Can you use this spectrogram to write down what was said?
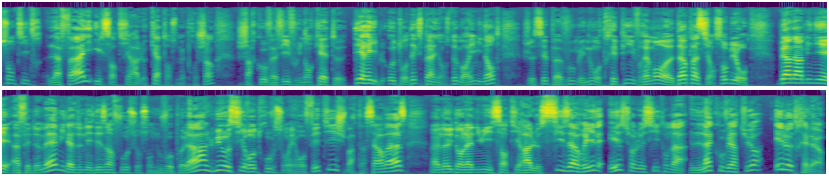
Son titre, La Faille, il sortira le 14 mai prochain. Charcot va vivre une enquête terrible autour d'expériences de mort imminente. Je sais pas vous, mais nous on trépigne vraiment euh, d'impatience au bureau. Bernard Minier a fait de même, il a donné des infos sur son nouveau polar. Lui aussi retrouve son héros fétiche, Martin Servaz. Un œil dans la nuit sortira le 6 avril et sur le site on a la couverture et le trailer.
